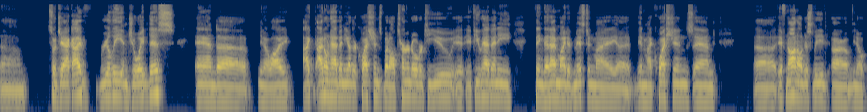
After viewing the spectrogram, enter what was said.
um, so jack i've really enjoyed this and uh, you know i I, I don't have any other questions, but I'll turn it over to you if you have anything that I might have missed in my uh, in my questions, and uh, if not, I'll just leave. Um, you know,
